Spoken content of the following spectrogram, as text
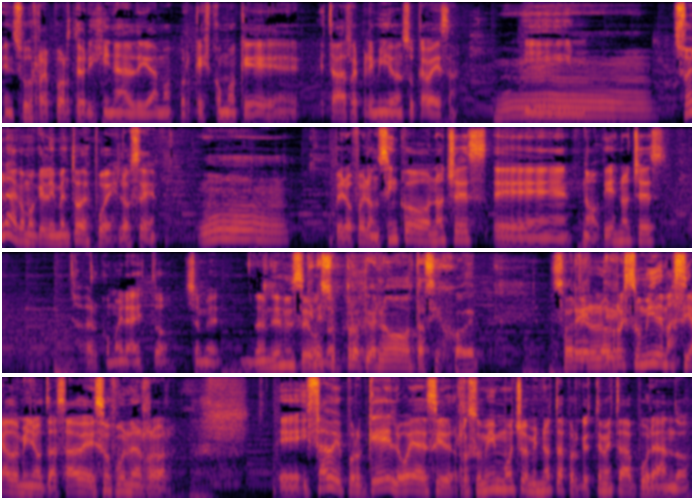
en su reporte original, digamos, porque es como que estaba reprimido en su cabeza. Y Mm, suena como que lo inventó después, lo sé. mm. Pero fueron cinco noches, eh, no, diez noches. A ver cómo era esto. Ya me, dame un segundo. Tiene sus propias notas, hijo de. Sorete. Pero lo resumí demasiado en mi nota, ¿sabes? Eso fue un error. Eh, ¿Y sabe por qué? Lo voy a decir. Resumí mucho de mis notas porque usted me estaba apurando.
